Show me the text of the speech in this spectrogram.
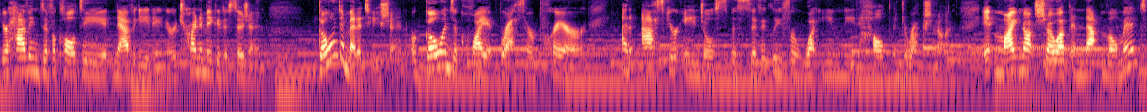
you're having difficulty navigating or trying to make a decision, go into meditation or go into quiet breath or prayer and ask your angels specifically for what you need help and direction on. It might not show up in that moment,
